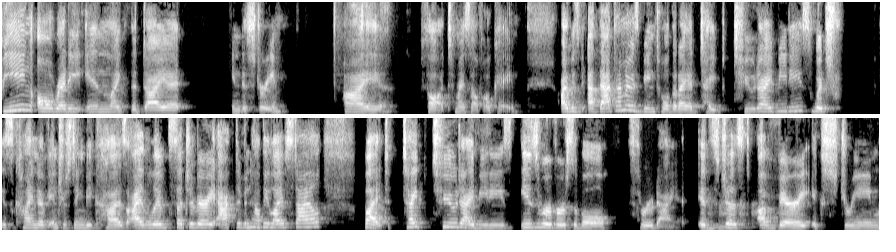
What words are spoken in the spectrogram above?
being already in like the diet industry, I thought to myself, okay, I was at that time I was being told that I had type 2 diabetes, which is kind of interesting because I lived such a very active and healthy lifestyle. But type 2 diabetes is reversible through diet. It's mm-hmm. just a very extreme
